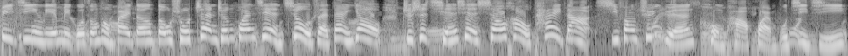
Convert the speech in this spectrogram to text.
毕竟，连美国总统拜登都说战争关键就在弹药，只是前线消耗太大，西方军援恐怕缓不济急。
